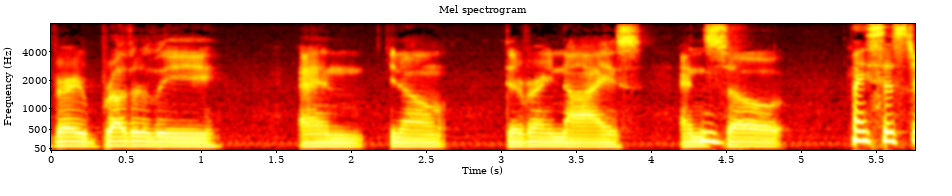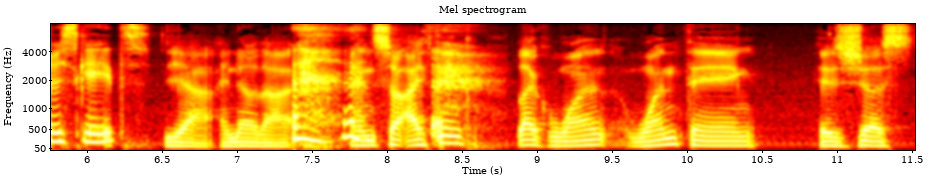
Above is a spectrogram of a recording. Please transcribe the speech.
very brotherly and you know they're very nice and Hmm. so My sister skates. yeah, I know that. and so I think like one one thing is just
